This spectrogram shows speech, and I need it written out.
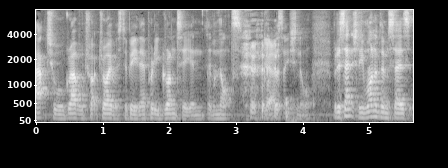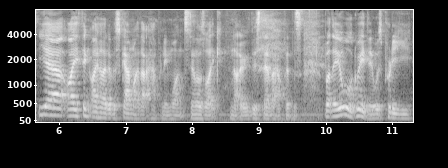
actual gravel truck drivers to be. They're pretty grunty and, and not conversational. But essentially, one of them says, "Yeah, I think I heard of a scam like that happening once," and I was like, "No, this never happens." But they all agreed that it was pretty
